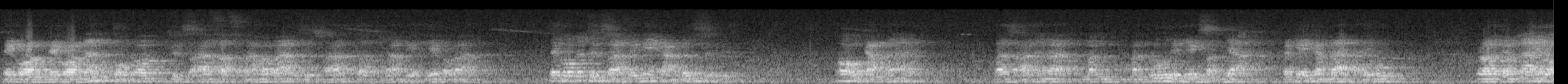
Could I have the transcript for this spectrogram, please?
แต่ก่อนแต่ก่อนนั้นผมก็ศึกษาศาสนามาบ้างศึกษาศาสนาเปรียบเทียบมาบ้างแต่ก็ไปศึกษาไปแง่อ่านหนังสือท่องจำได้ภาษาท่านว่ามันมันรู้แต่เพียงสัญญาแต่แค่จำได้ไหนรู้เราจำได้เรา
